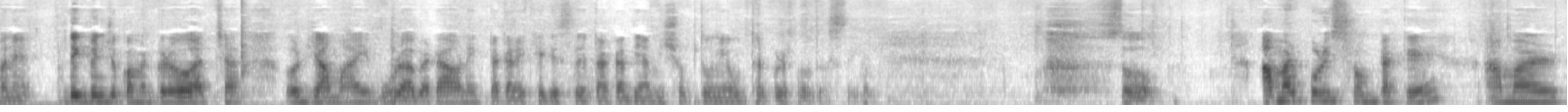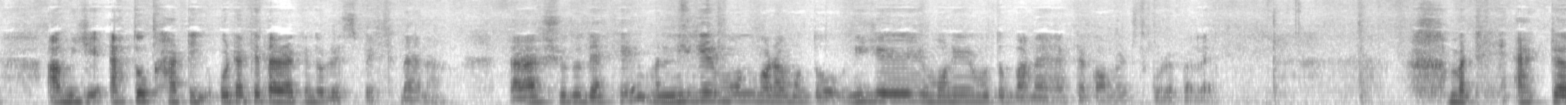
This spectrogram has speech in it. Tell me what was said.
মানে দেখবেন যে কমেন্ট করে, ও আচ্ছা ওর জামাই বুড়া বেটা অনেক টাকা রেখে গেছে, টাকা দিয়ে আমি সব দুনিয়া উদ্ধার করে ফেলতেছি। সো আমার পরিশ্রমটাকে, আমার, আমি যে এত খাটি, ওটাকে তারা কিন্তু রেসপেক্ট দেয় না। তারা শুধু দেখে মানে নিজের মন গড়া মতো, নিজের মনের মতো বানায় একটা কমেন্টস করে ফেলে। বাট একটা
